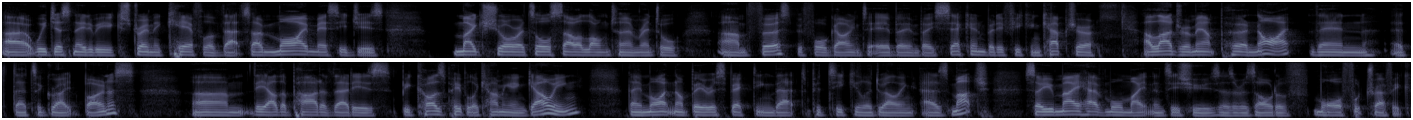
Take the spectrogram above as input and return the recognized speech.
Uh, we just need to be extremely careful of that. So my message is make sure it's also a long term rental um, first before going to Airbnb second. But if you can capture a larger amount per night, then it, that's a great bonus. Um, the other part of that is because people are coming and going, they might not be respecting that particular dwelling as much. So you may have more maintenance issues as a result of more foot traffic.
